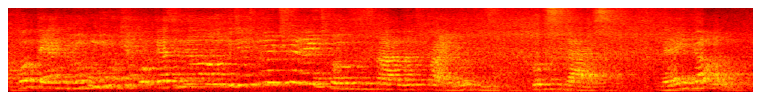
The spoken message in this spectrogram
Acontece, não comigo que acontece, não, eu acredito que é diferente para outros estados, outros países, outras cidades. Né? Então,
